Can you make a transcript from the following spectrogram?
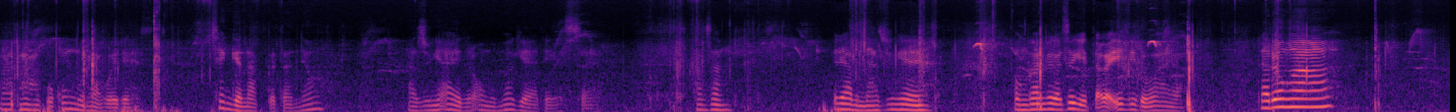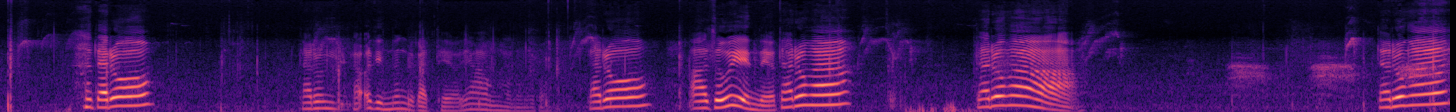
밥하고 국물하고 이래 챙겨놨거든요. 나중에 아이들 오면 먹여야 되겠어요. 항상 이래 하면 나중에 동감이가 저기 있다가 이리로 와요. 다롱아, 다롱, 다롱이가 어디 있는 것 같아요. 야옹하는 거. 다롱, 아, 저 위에 있네요. 다롱아, 다롱아, 다롱아,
